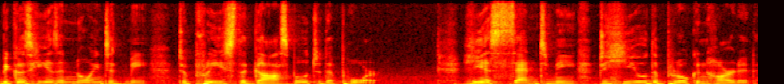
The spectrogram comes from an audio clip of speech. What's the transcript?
because he has anointed me to preach the gospel to the poor. He has sent me to heal the brokenhearted,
